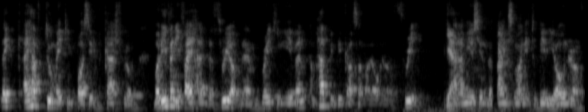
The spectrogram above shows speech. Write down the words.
like I have two making positive cash flow, but even if I had the three of them breaking even, I'm happy because I'm an owner of three. Yeah. And I'm using the bank's money to be the owner of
